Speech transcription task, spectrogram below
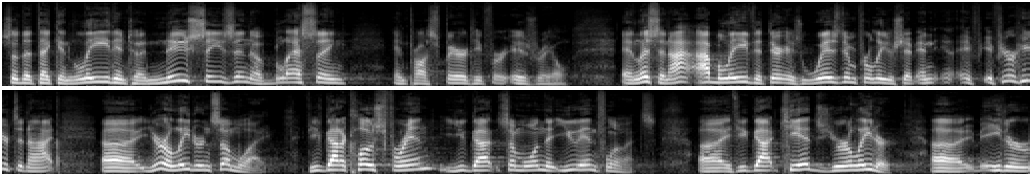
so that they can lead into a new season of blessing and prosperity for Israel. And listen, I, I believe that there is wisdom for leadership. And if, if you're here tonight, uh, you're a leader in some way. If you've got a close friend, you've got someone that you influence. Uh, if you've got kids, you're a leader. Uh, either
